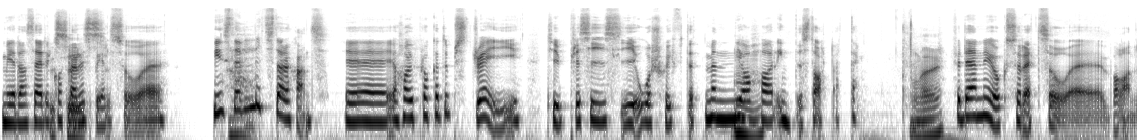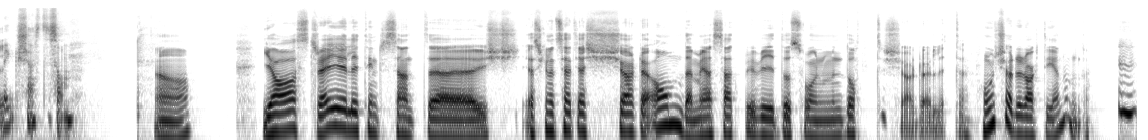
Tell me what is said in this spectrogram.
Medan är det Precis. kortare spel så uh, finns det lite större chans. Uh, jag har ju plockat upp Stray, typ precis i årsskiftet, men mm. jag har inte startat det. Nej. För den är också rätt så vanlig känns det som. Ja. Ja, Stray är lite intressant. Jag skulle inte säga att jag körde om det, men jag satt bredvid och såg min dotter körde lite. Hon körde rakt igenom det. Mm.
